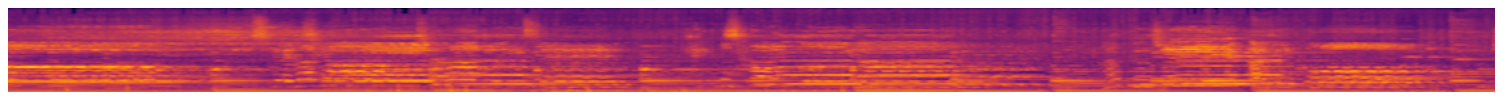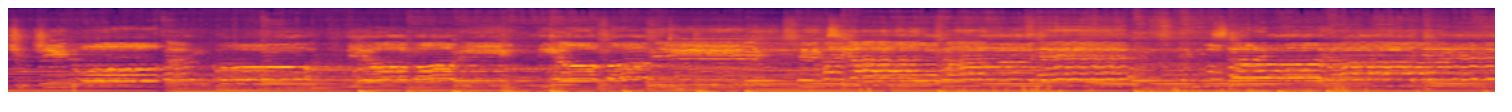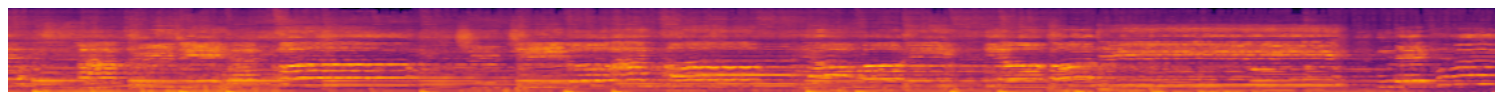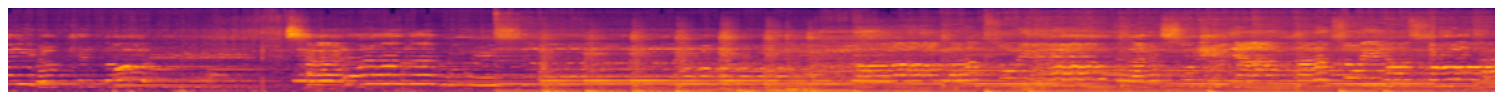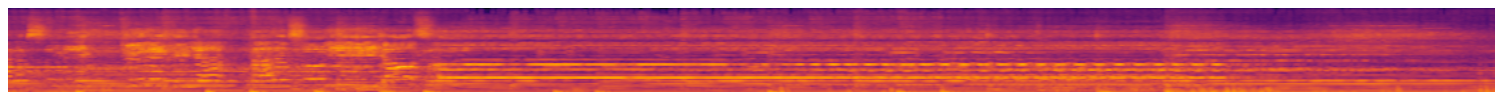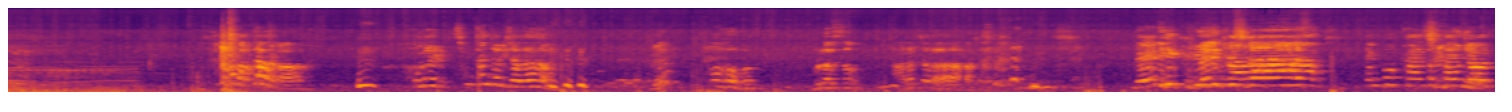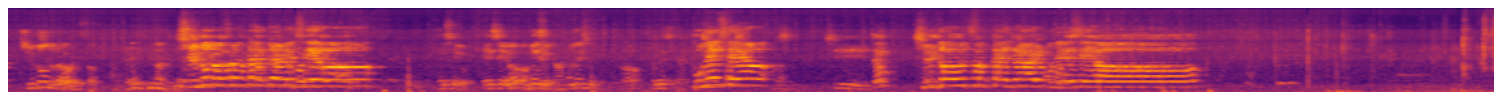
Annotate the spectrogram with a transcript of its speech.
Turn 몰랐어. 알았잖아. 메리 크리스마스! 행복한 성탄절! 즐거우라고 했어. 아, 그래? 아, 아 즐거운 성탄절 되세요! 되세요. 되세요. 보내세요. 보내세요. 어, 보내세요. 보내세요. 시작! 즐거운 성탄절 보내세요!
